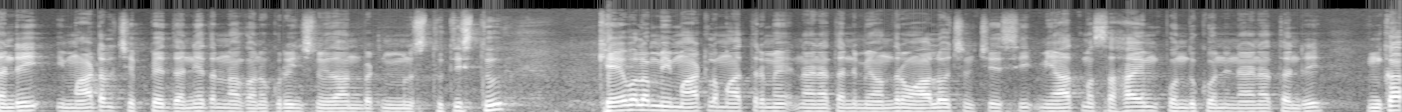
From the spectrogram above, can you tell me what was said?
తండ్రి ఈ మాటలు చెప్పే ధన్యతను నాకు అనుగ్రహించిన విధానం బట్టి మిమ్మల్ని స్థుతిస్తూ కేవలం మీ మాటలు మాత్రమే నాయన తండ్రి మేము అందరం ఆలోచన చేసి మీ ఆత్మ సహాయం పొందుకొని నాయన తండ్రి ఇంకా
